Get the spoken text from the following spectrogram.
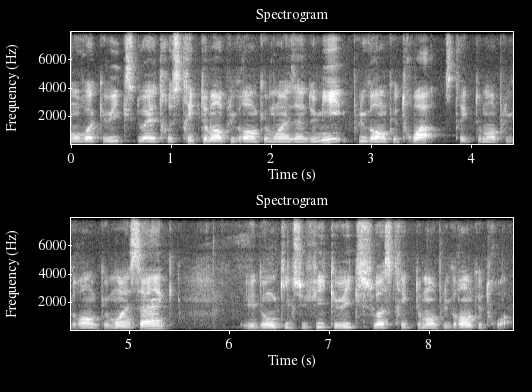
on voit que x doit être strictement plus grand que moins 1,5, plus grand que 3, strictement plus grand que moins 5, et donc il suffit que x soit strictement plus grand que 3.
